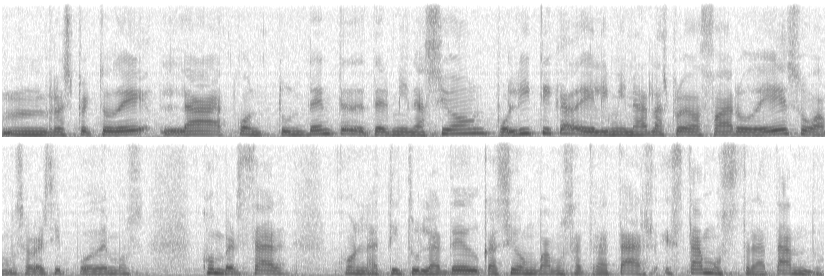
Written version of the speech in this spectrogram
Mm, respecto de la contundente determinación política de eliminar las pruebas FARO de eso. Vamos a ver si podemos conversar con la titular de educación. Vamos a tratar, estamos tratando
